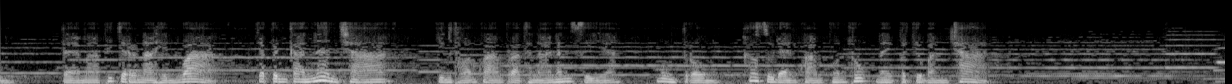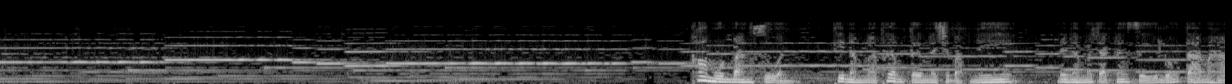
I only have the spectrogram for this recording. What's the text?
มิ แต่มาพิจารณาเห็นว่าจะเป็นการเนิ่นช้า จึงถอนความปรารถนานั้นเสีย มุ่งตรงเข้าสู่แดนความพ้นทุกข์ในปัจจุบันชาติข้อมูลบางส่วนที่นำมาเพิ่มเติมในฉบับนี้ ได้นำมาจากหนังสือหลวงตามหา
